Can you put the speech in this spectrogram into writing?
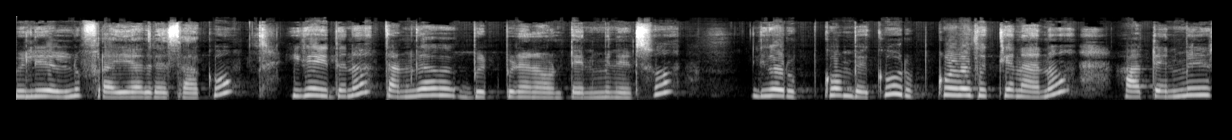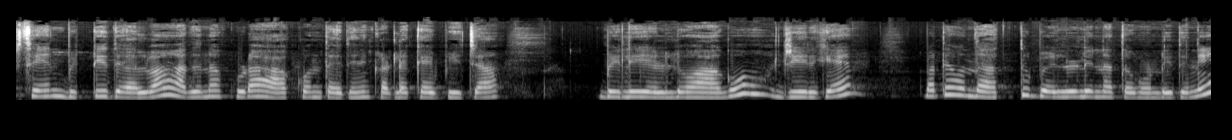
ಬಿಳಿ ಎಳ್ಳು ಫ್ರೈ ಆದರೆ ಸಾಕು. ಈಗ ಇದನ್ನು ತಣ್ಣಗಾಗಕ್ಕೆ ಬಿಟ್ಬಿಡೋಣ ಒಂದು ಟೆನ್ ಮಿನಿಟ್ಸು ಈಗ ರುಬ್ಕೊಬೇಕು. ರುಬ್ಕೊಳ್ಳೋದಕ್ಕೆ ನಾನು ಆ ಟೆನ್ ಮಿನಿಟ್ಸ್ ಏನು ಬಿಟ್ಟಿದೆ ಅಲ್ವಾ, ಅದನ್ನು ಕೂಡ ಹಾಕ್ಕೊತಾ ಇದ್ದೀನಿ. ಕಡಲೆಕಾಯಿ ಬೀಜ, ಬಿಳಿ ಎಳ್ಳು ಹಾಗೂ ಜೀರಿಗೆ. ಮತ್ತು ಒಂದು ಹತ್ತು ಬೆಳ್ಳುಳ್ಳಿನ ತೊಗೊಂಡಿದ್ದೀನಿ.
